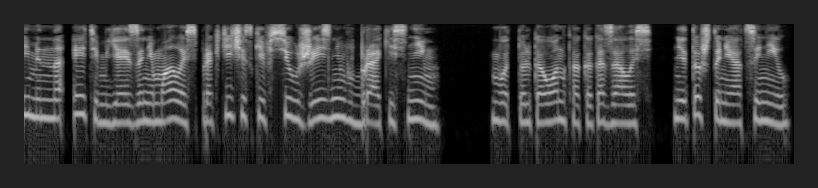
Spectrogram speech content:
именно этим я и занималась практически всю жизнь в браке с ним. Вот только он, как оказалось, не то что не оценил,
